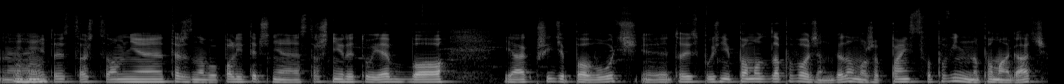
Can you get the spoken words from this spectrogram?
Mhm. I to jest coś, co mnie też znowu politycznie strasznie irytuje, bo jak przyjdzie powódź, y, to jest później pomoc dla powodzian. Wiadomo, że państwo powinno pomagać,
